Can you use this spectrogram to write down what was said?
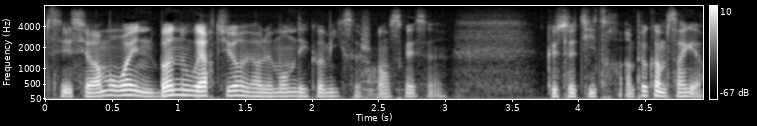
C'est vraiment ouais, une bonne ouverture vers le monde des comics, je pense que, que ce titre, un peu comme Saga.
